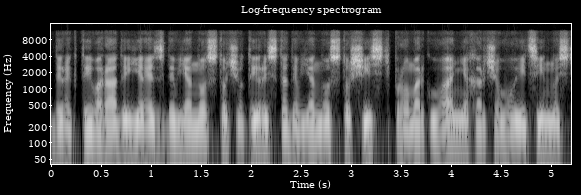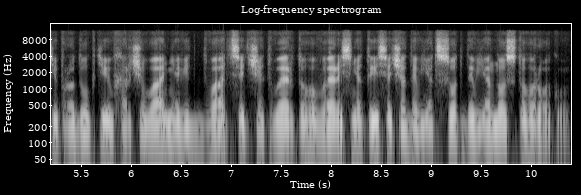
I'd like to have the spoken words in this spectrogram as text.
Директива Ради ЄС 90496 про маркування харчової цінності продуктів харчування від 24 вересня 1990 року.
